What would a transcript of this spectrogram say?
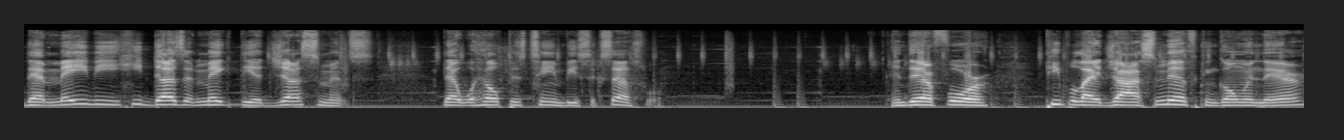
that maybe he doesn't make the adjustments that will help his team be successful. And therefore, people like Josh Smith can go in there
